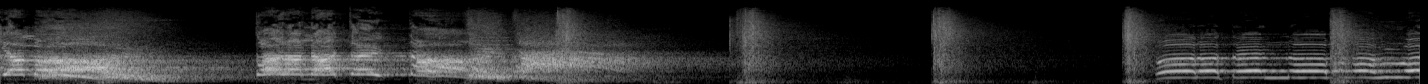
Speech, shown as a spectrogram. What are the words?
ke ama Tora na teita Ora tēnā pāhu a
